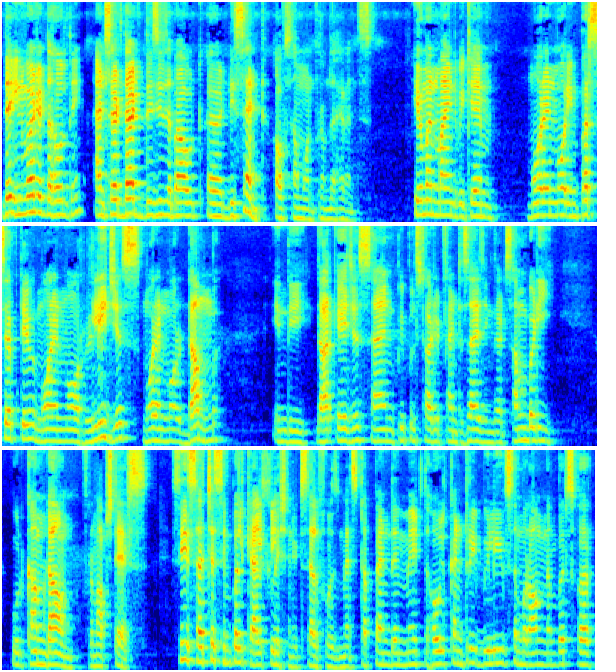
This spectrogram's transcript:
they inverted the whole thing and said that this is about a descent of someone from the heavens. Human mind became more and more imperceptive, more and more religious, more and more dumb in the dark ages, and people started fantasizing that somebody would come down from upstairs. See, such a simple calculation itself was messed up, and they made the whole country believe some wrong numbers for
